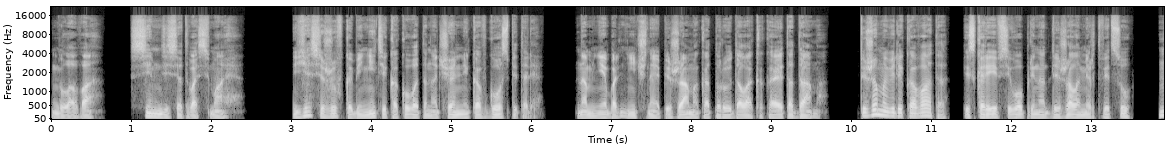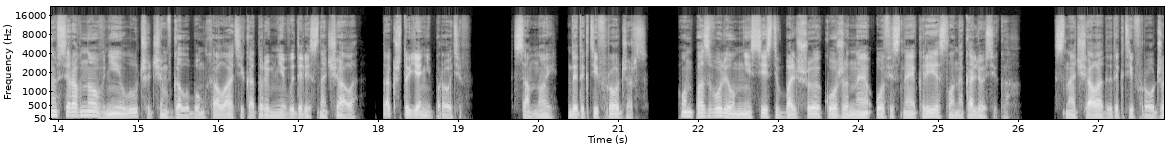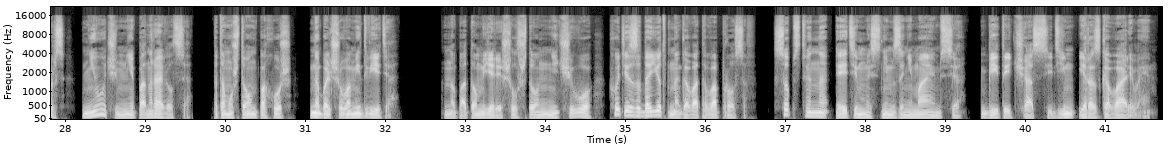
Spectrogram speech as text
Глава 78. Я сижу в кабинете какого-то начальника в госпитале. На мне больничная пижама, которую дала какая-то дама. Пижама великовата и, скорее всего, принадлежала мертвецу, но все равно в ней лучше, чем в голубом халате, который мне выдали сначала, так что я не против. Со мной детектив Роджерс. Он позволил мне сесть в большое кожаное офисное кресло на колесиках. Сначала детектив Роджерс не очень мне понравился, потому что он похож на большого медведя. Но потом я решил, что он ничего, хоть и задает многовато вопросов. Собственно, этим мы с ним занимаемся. Битый час сидим и разговариваем.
